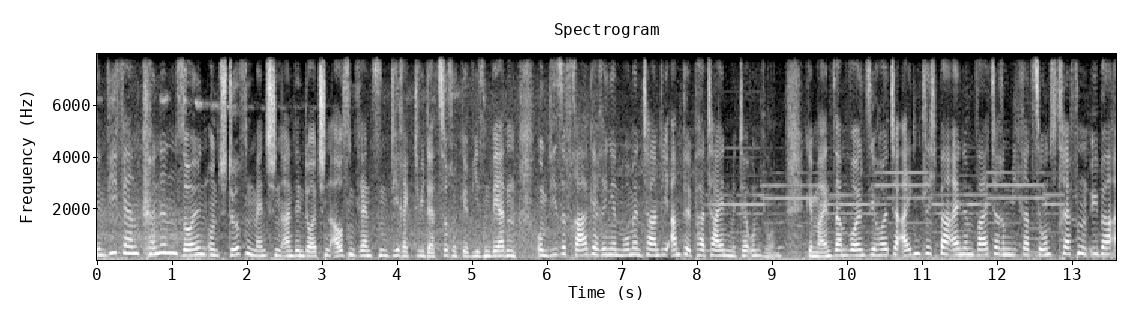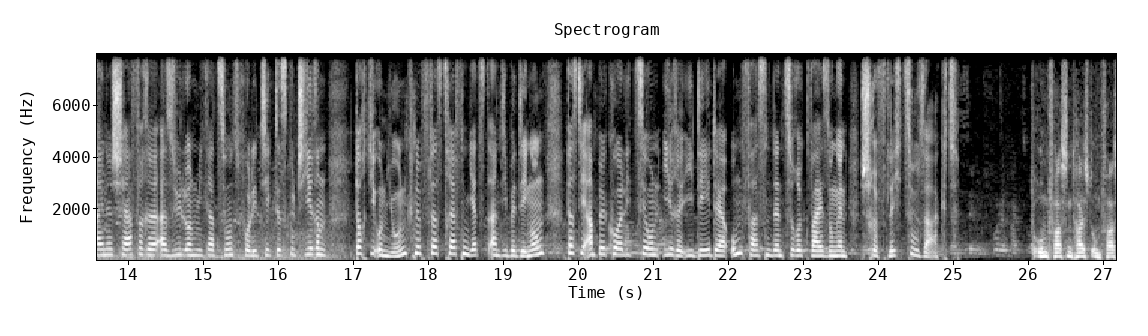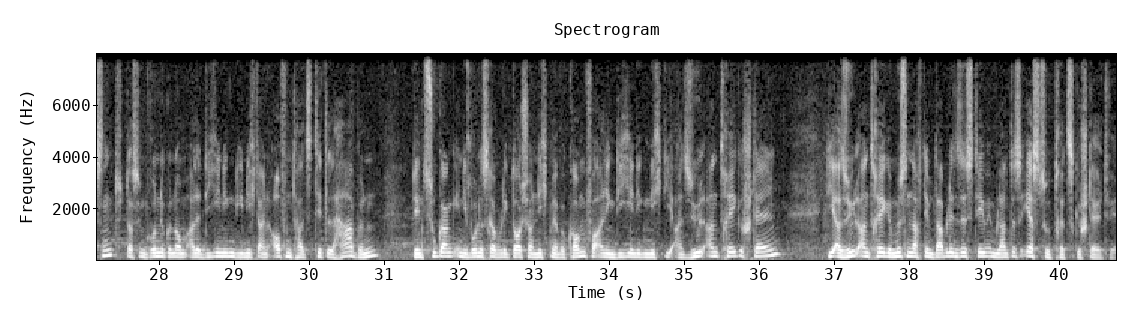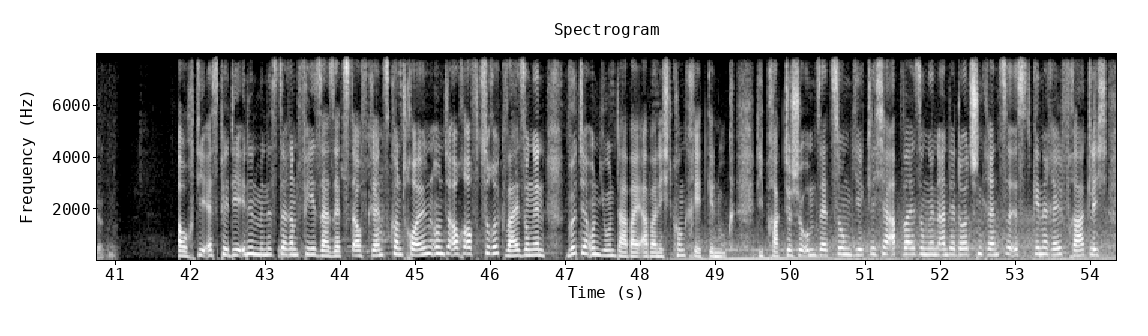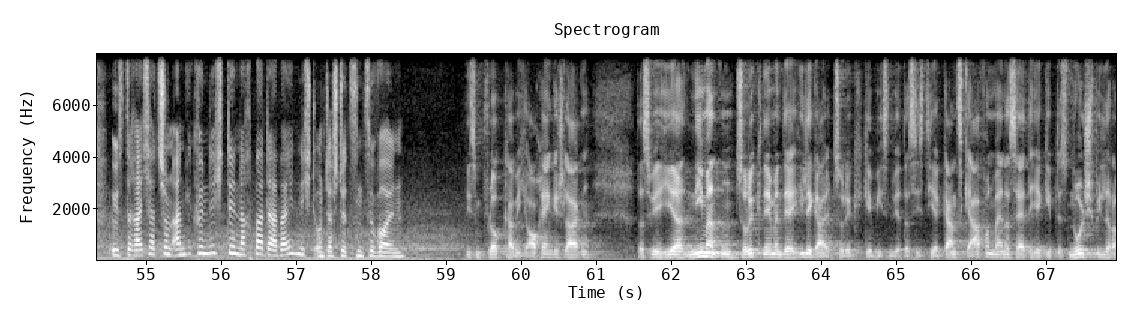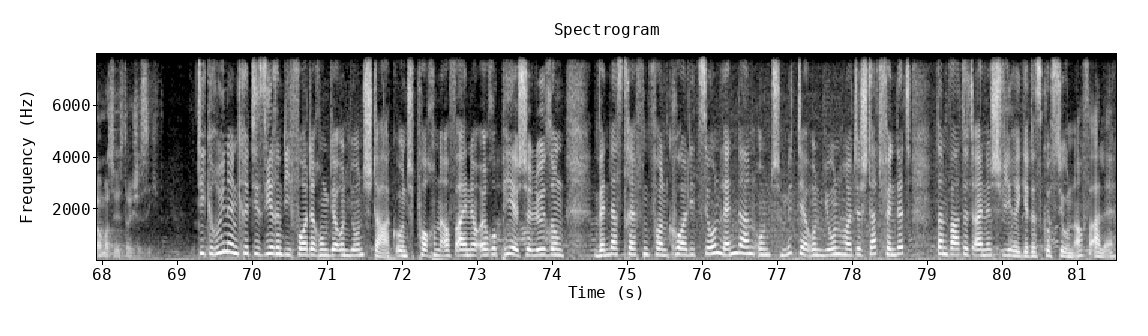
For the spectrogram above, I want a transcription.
Inwiefern können, sollen und dürfen Menschen an den deutschen Außengrenzen direkt wieder zurückgewiesen werden? Um diese Frage ringen momentan die Ampelparteien mit der Union. Gemeinsam wollen sie heute eigentlich bei einem weiteren Migrationstreffen über eine schärfere Asyl- und Migrationspolitik diskutieren. Doch die Union knüpft das Treffen jetzt an die Bedingung, dass die Ampelkoalition ihre Idee der umfassenden Zurückweisungen schriftlich zusagt. Umfassend heißt umfassend, dass im Grunde genommen alle diejenigen, die nicht einen Aufenthaltstitel haben, den Zugang in die Bundesrepublik Deutschland nicht mehr bekommen, vor allen Dingen diejenigen nicht, die Asylanträge stellen. Die Asylanträge müssen nach dem Dublin-System im Land des Erstzutritts gestellt werden. Auch die SPD-Innenministerin Faeser setzt auf Grenzkontrollen und auch auf Zurückweisungen, wird der Union dabei aber nicht konkret genug. Die praktische Umsetzung jeglicher Abweisungen an der deutschen Grenze ist generell fraglich. Österreich hat schon angekündigt, den Nachbar dabei nicht unterstützen zu wollen. Diesen Pflock habe ich auch eingeschlagen dass wir hier niemanden zurücknehmen, der illegal zurückgewiesen wird. Das ist hier ganz klar von meiner Seite. Hier gibt es null Spielraum aus österreichischer Sicht. Die Grünen kritisieren die Forderung der Union stark und pochen auf eine europäische Lösung. Wenn das Treffen von Koalition, Ländern und mit der Union heute stattfindet, dann wartet eine schwierige Diskussion auf alle.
